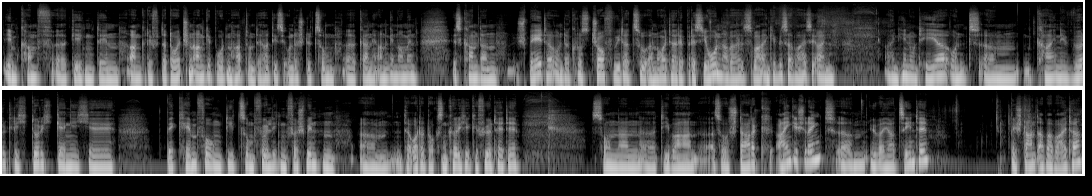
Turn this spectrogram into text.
im Kampf äh, gegen den Angriff der Deutschen angeboten hat und er hat diese Unterstützung gerne angenommen. Es kam dann später unter Khrushchev wieder zu erneuter Repression, aber es war in gewisser Weise ein ein Hin und Her und ähm, keine wirklich durchgängige Bekämpfung, die zum völligen Verschwinden ähm, der orthodoxen Kirche geführt hätte, sondern äh, die war also stark eingeschränkt ähm, über Jahrzehnte, bestand aber weiter,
